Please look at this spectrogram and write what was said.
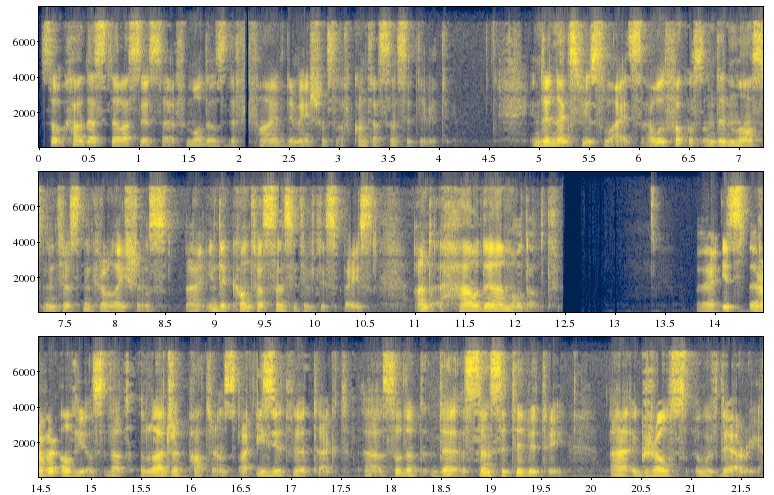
So how does stelaCSF models the five dimensions of contrast sensitivity? In the next few slides, I will focus on the most interesting relations uh, in the contrast sensitivity space and how they are modeled. Uh, it's rather obvious that larger patterns are easier to detect uh, so that the sensitivity uh, grows with the area.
